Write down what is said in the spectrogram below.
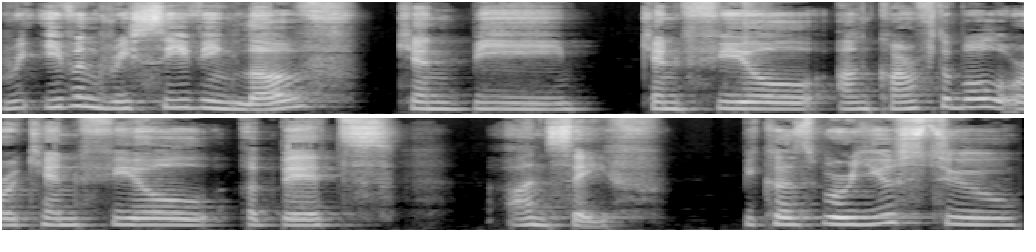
re- even receiving love can be can feel uncomfortable or can feel a bit unsafe because we're used to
